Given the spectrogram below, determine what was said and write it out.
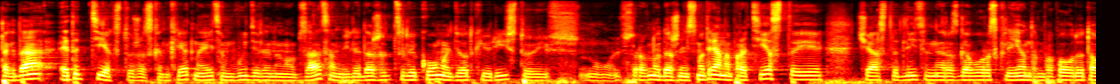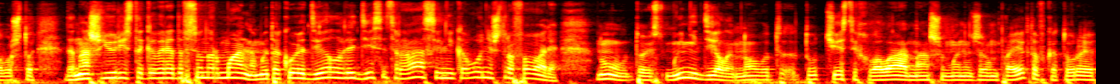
тогда этот текст уже с конкретно этим выделенным абзацем или даже целиком идет к юристу и, ну, все равно даже несмотря на протесты, часто длительные разговоры с клиентом по поводу того, что да наши юристы говорят, да все нормально, мы такое делали 10 раз и никого не штрафовали. Ну, то есть мы не делаем, но вот тут честь и хвала нашим менеджерам проектов, которые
